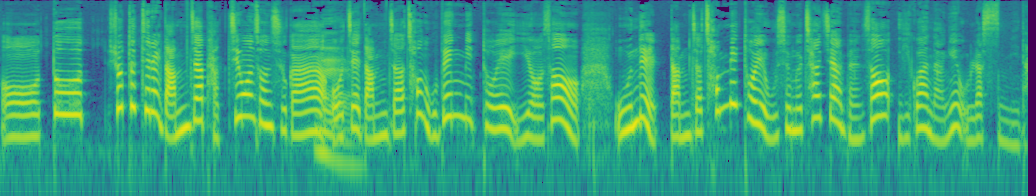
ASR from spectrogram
어, 또 쇼트트랙 남자 박지원 선수가 네. 어제 남자 1500m에 이어서 오늘 남자 1000m의 우승을 차지하면서 2관왕에 올랐습니다.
